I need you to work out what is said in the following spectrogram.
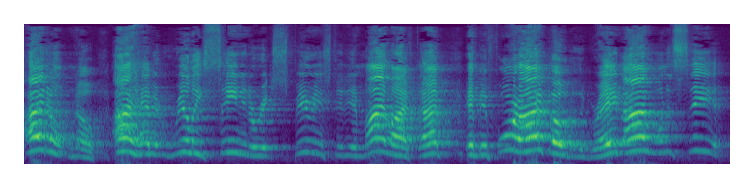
I don't know. I haven't really seen it or experienced it in my lifetime. And before I go to the grave, I want to see it.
